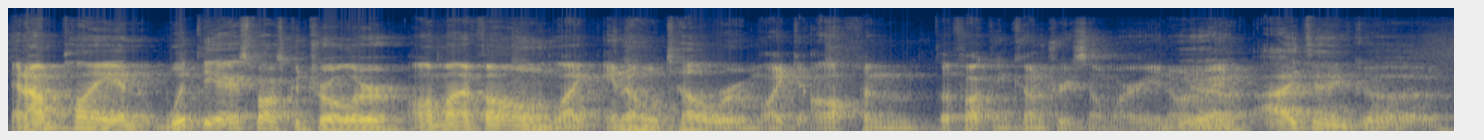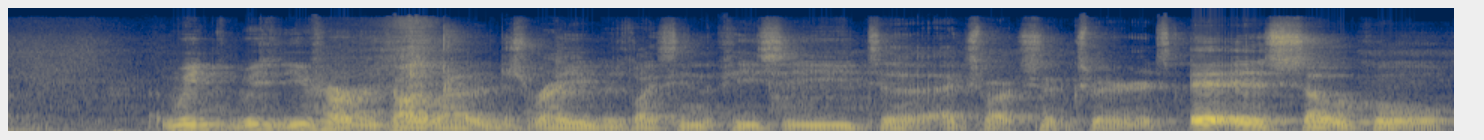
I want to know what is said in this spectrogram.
and I'm playing with the Xbox controller on my phone, like in a hotel room, like off in the fucking country somewhere. You know what I mean? I think uh, we, we you've heard me talk about it. Just rave is like seeing the PC to Xbox experience. It is so cool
